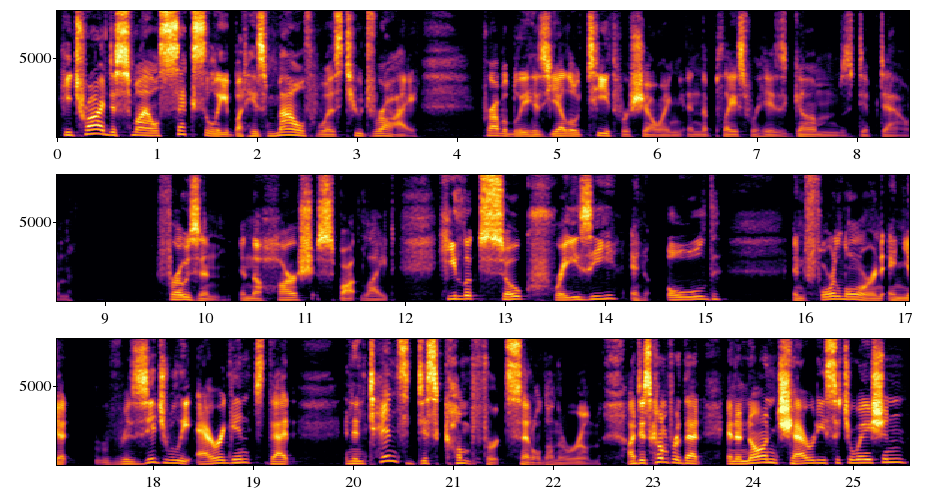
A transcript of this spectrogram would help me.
He tried to smile sexily, but his mouth was too dry. Probably his yellow teeth were showing in the place where his gums dipped down. Frozen in the harsh spotlight, he looked so crazy and old and forlorn and yet residually arrogant that an intense discomfort settled on the room. A discomfort that, in a non charity situation,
